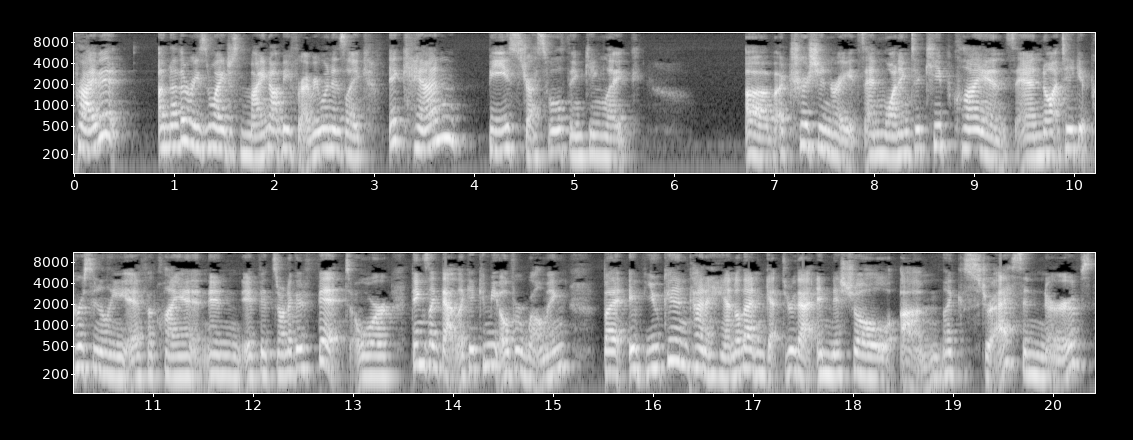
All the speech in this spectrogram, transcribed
private another reason why it just might not be for everyone is like it can be stressful thinking like of attrition rates and wanting to keep clients and not take it personally if a client and if it's not a good fit or things like that. Like it can be overwhelming but if you can kind of handle that and get through that initial um, like stress and nerves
